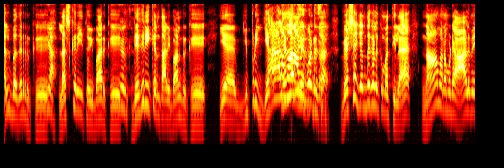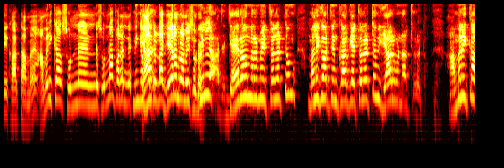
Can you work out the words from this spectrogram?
அல்பதர் இருக்கு. லஷ்கர் இ தொய்பா இருக்கு. தெஹ்ரீக்கன் தாலிபான் இருக்கு இப்படி ஏராளமான அமைப்புகள் இருக்காங்க விஷ ஜந்துகளுக்கு மத்தியில நாம நம்முடைய ஆளுமையை காட்டாம அமெரிக்கா சொன்னேன்னு சொன்னா பல நீங்க யார் ம- சொல்றா ஜெயராம் ரமேஷ் சொல்றாரு. இல்ல ஜெயராம் ரமேஷ் சொல்லட்டும் மல்லிகார்ஜுன் கார்கே சொல்லட்டும் யார் வேணா சொல்லட்டும். அமெரிக்கா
